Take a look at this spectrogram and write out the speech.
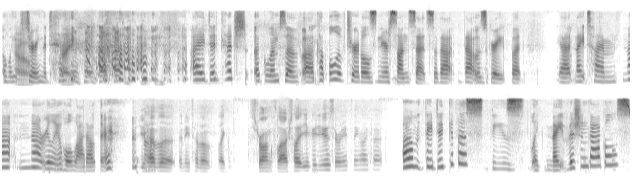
awake Oh, during the day. right. I did catch a glimpse of a couple of turtles near sunset, so that that was great. But yeah, at nighttime, not not really a whole lot out there. Do you have a any type of like strong flashlight you could use or anything like that? Um, they did give us these like night vision goggles,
